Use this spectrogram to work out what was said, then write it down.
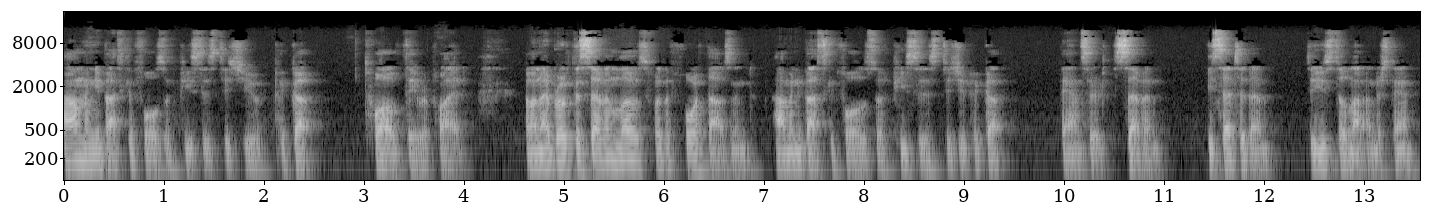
how many basketfuls of pieces did you pick up? Twelve, they replied. And when I broke the seven loaves for the four thousand, how many basketfuls of pieces did you pick up? They answered, Seven. He said to them, Do you still not understand?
